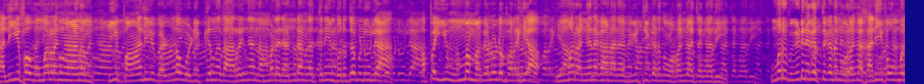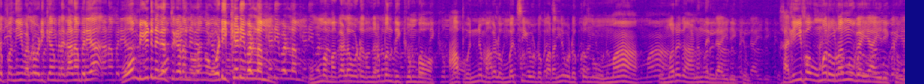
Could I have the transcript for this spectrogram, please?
ഖലീഫ ഉമറങ്ങാണം ഈ പാലിൽ വെള്ളം ഒഴിക്കുന്നത് അറിഞ്ഞ നമ്മളെ രണ്ടെണ്ണത്തിനെയും വെറുതെ വിടൂല. അപ്പൊ ഈ ഉമ്മ മകളോട് പറയാ ഉമർ എങ്ങനെ കാണാനാ? വീട്ടിൽ കിടന്ന് ഉറങ്ങാ ചങ്ങാതി. ഉമർ വീടിനകത്ത് കിടന്ന് ഉറങ്ങാ. ഖലീഫ ഉമർ ഇപ്പൊ നീ വെള്ളം ഒഴിക്കാൻ കാണാൻ പറ്റിയ ഓം വീടിനകത്ത് കിടന്ന് ഉറങ്ങാ. ഒടിക്കടി വെള്ളം. ഉമ്മ മകളോട് നിർബന്ധിക്കുമ്പോ ആ പൊന്നു മകൾ ഉമ്മച്ചിയോട് പറഞ്ഞു കൊടുക്കുന്നു ഉമ്മ ഉമർ കാണുന്നില്ലായിരിക്കും. ഖലീഫ ഉമർ ഉറങ്ങുകയായിരിക്കും.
